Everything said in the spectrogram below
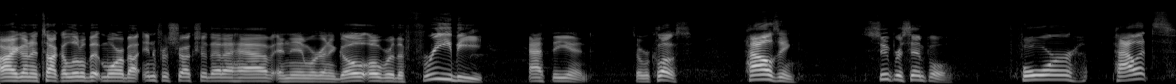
All right, gonna talk a little bit more about infrastructure that I have, and then we're gonna go over the freebie at the end. So we're close. Housing, super simple. Four pallets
